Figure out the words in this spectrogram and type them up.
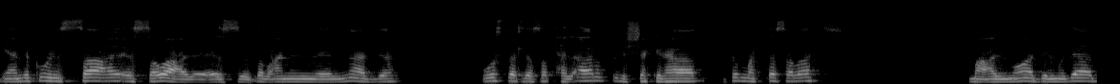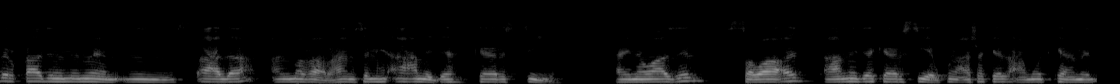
يعني بيكون الصواعد طبعا المادة وصلت لسطح الأرض بالشكل هذا ثم اتصلت مع المواد المذابة القادمة من وين؟ من أعلى المغارة. هاي نسميها أعمدة كارستية. أي نوازل صواعد أعمدة كارستية بكون على شكل عمود كامل.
